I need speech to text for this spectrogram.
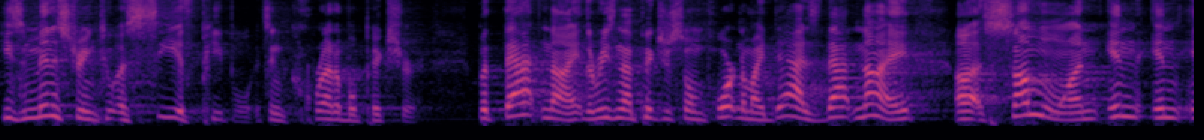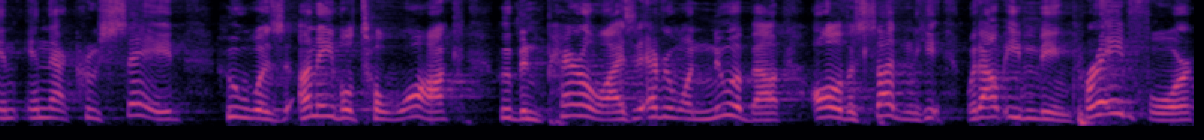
he's ministering to a sea of people. It's an incredible picture. But that night, the reason that picture is so important to my dad is that night, uh, someone in, in, in, in that crusade who was unable to walk, who'd been paralyzed that everyone knew about, all of a sudden, he, without even being prayed for,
